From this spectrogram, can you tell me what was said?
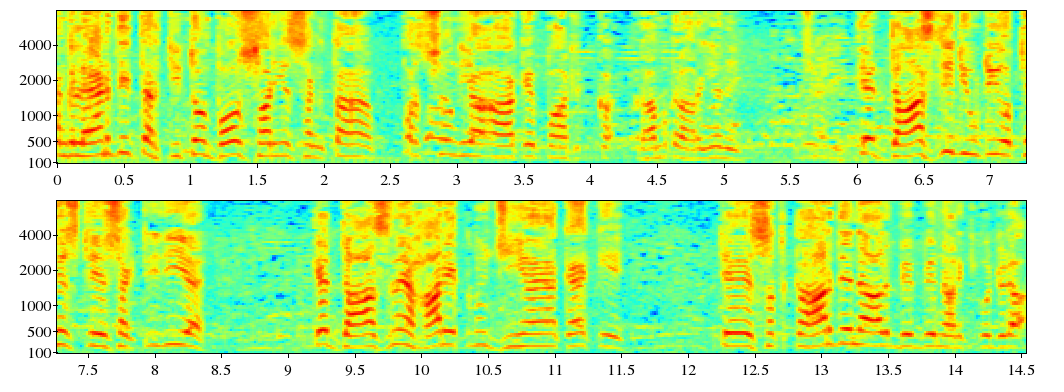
ਇੰਗਲੈਂਡ ਦੀ ਧਰਤੀ ਤੋਂ ਬਹੁਤ ਸਾਰੀਆਂ ਸੰਗਤਾਂ ਪਰਸੋਂ ਦੀਆਂ ਆ ਕੇ ਪਾਠ ਆਰੰਭ ਕਰਾ ਰਹੀਆਂ ਨੇ। ਤੇ ਦਾਸ ਦੀ ਡਿਊਟੀ ਉੱਥੇ ਸਟੇਜ ਸੈਕਟਰੀ ਦੀ ਹੈ ਕਿ ਦਾਸ ਨੇ ਹਰ ਇੱਕ ਨੂੰ ਜੀ ਆਇਆਂ ਕਹਿ ਕੇ ਤੇ ਸਤਕਾਰ ਦੇ ਨਾਲ ਬੇਬੇ ਨਾਨਕੀ ਕੋਲ ਜਿਹੜਾ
